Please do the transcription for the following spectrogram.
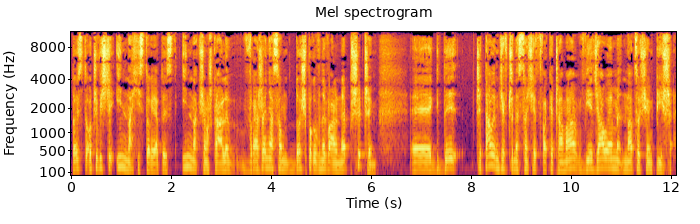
To jest oczywiście inna historia, to jest inna książka, ale wrażenia są dość porównywalne, przy czym gdy czytałem dziewczynę z sąsiedztwa Keczama, wiedziałem na co się pisze.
